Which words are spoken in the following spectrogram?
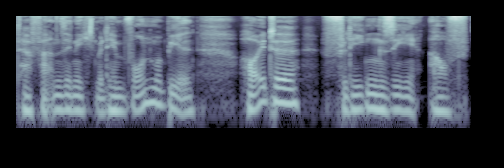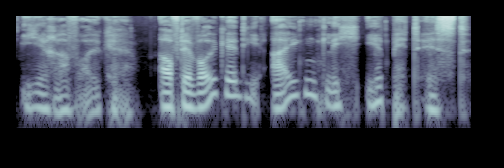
da fahren sie nicht mit dem Wohnmobil, heute fliegen sie auf ihrer Wolke. Auf der Wolke, die eigentlich ihr Bett ist.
